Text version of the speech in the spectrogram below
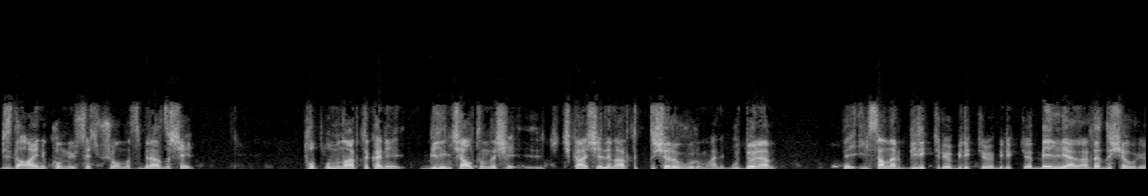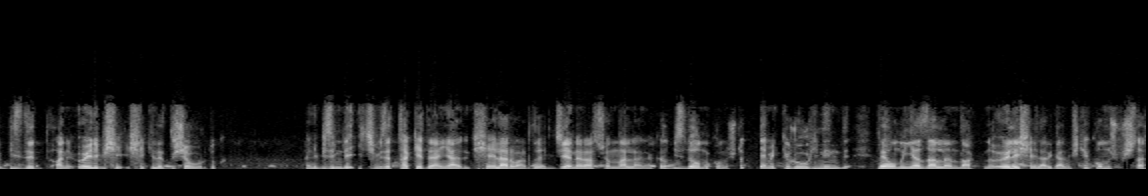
bizde aynı konuyu seçmiş olması biraz da şey toplumun artık hani bilinç altında şey, çıkan şeylerin artık dışarı vurumu. Hani bu dönem de insanlar biriktiriyor, biriktiriyor, biriktiriyor. Belli yerlerde dışa vuruyor. Biz de hani öyle bir şey, şekilde dışa vurduk. Hani bizim de içimize tak eden yer, şeyler vardı jenerasyonlarla alakalı. Biz de onu konuştuk. Demek ki Ruhi'nin de, ve onun yazarlarının da aklına öyle şeyler gelmiş ki konuşmuşlar.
